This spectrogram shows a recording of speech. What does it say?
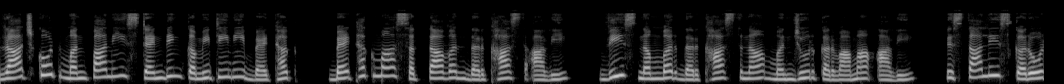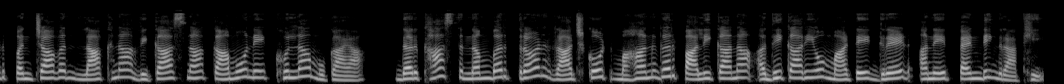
રાજકોટ મનપાની સ્ટેન્ડિંગ કમિટીની બેઠક, બેઠકમાં સત્તાવન દરખાસ્ત આવી, વીસ નંબર દરખાસ્તના મંજૂર કરવામાં આવી, પિસ્તાલીસ કરોડ પંચાવન લાખના વિકાસના કામોને ખુલ્લા મુકાયા. દરખાસ્ત નંબર ત્રણ રાજકોટ મહાનગરપાલિકાના અધિકારીઓ માટે ગ્રેડ અને પેન્ડિંગ રાખી.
